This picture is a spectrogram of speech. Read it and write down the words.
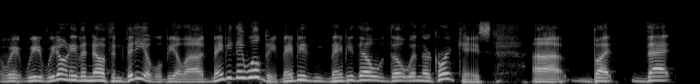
We, we, we don't even know if nvidia will be allowed. Maybe they will be. Maybe maybe they'll they'll win their court case. Uh, but that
